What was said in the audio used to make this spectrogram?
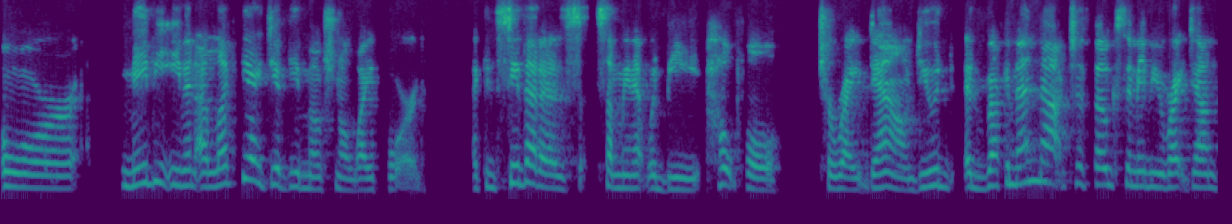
Or maybe even i like the idea of the emotional whiteboard. I can see that as something that would be helpful to write down. Do you recommend that to folks and maybe write down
